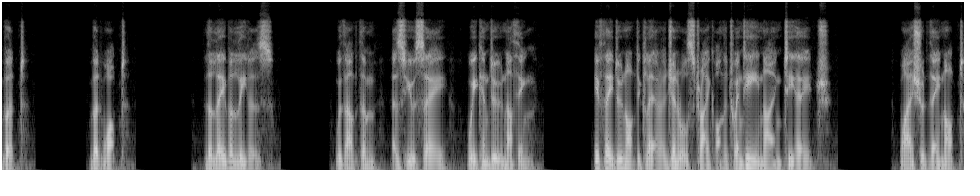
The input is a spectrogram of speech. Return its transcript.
but... But what? The labor leaders. Without them, as you say, we can do nothing. If they do not declare a general strike on the 29th. Why should they not?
